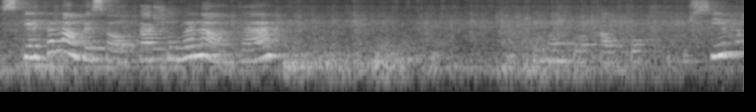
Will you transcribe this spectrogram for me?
Esquenta não, pessoal, com a chuva não, tá? Aqui vamos colocar o coco por cima.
